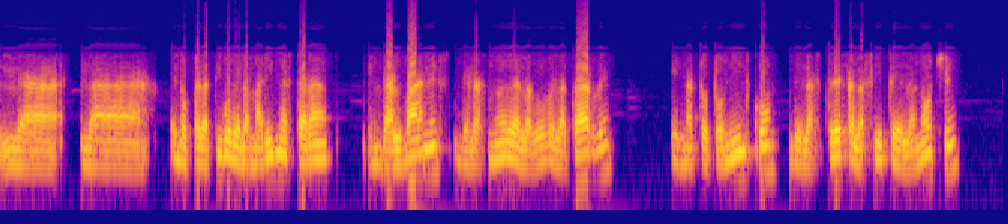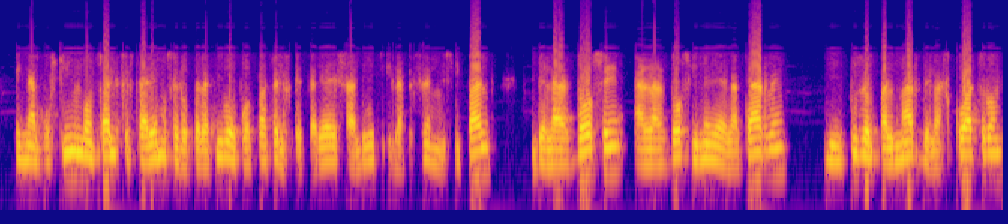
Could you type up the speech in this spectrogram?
la, la el operativo de la Marina estará en Galvanes de las 9 a las 2 de la tarde, en Atotonilco de las 3 a las 7 de la noche, en Agustín González estaremos el operativo por parte de la Secretaría de Salud y la Presidencia Municipal de las 12 a las 2 y media de la tarde y incluso el Palmar de las 4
